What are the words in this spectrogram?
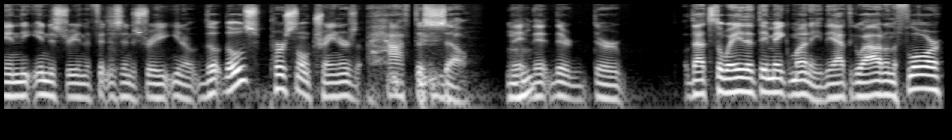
in the industry, in the fitness industry, you know, th- those personal trainers have to sell. They, mm-hmm. they, they're they're that's the way that they make money. They have to go out on the floor,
